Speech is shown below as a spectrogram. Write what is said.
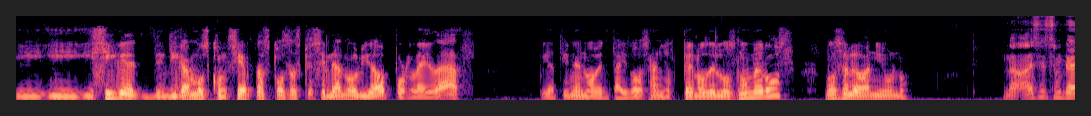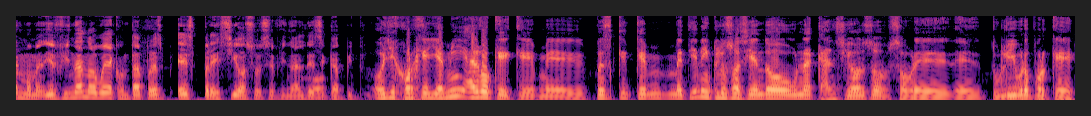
y, y- y sigue, di- digamos, con ciertas cosas que se le han olvidado por la edad. Ya tiene 92 años, pero de los números no se le va ni uno. No, ese es un gran momento. Y el final no lo voy a contar, pero es, es precioso ese final de ese capítulo. Oye, Jorge, y a mí algo que, que me, pues que, que me tiene incluso haciendo una canción so- sobre eh, tu libro, porque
